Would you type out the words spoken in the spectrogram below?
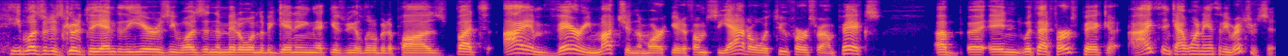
He wasn't as good at the end of the year as he was in the middle and the beginning. That gives me a little bit of pause. But I am very much in the market if I'm Seattle with two first round picks. Uh, and with that first pick, I think I want Anthony Richardson,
